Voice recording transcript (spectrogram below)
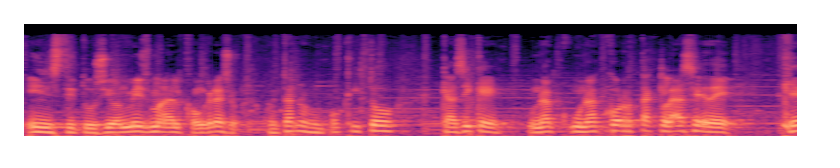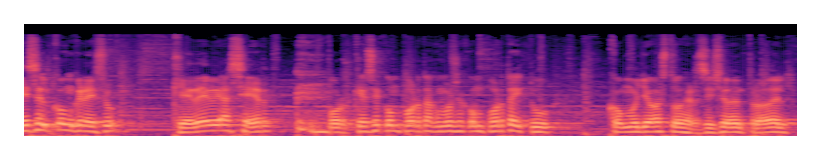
institución misma del Congreso. Cuéntanos un poquito, casi que una, una corta clase de qué es el Congreso, qué debe hacer, por qué se comporta, cómo se comporta y tú cómo llevas tu ejercicio dentro de él.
